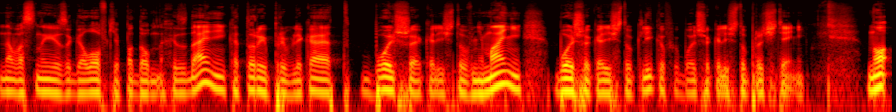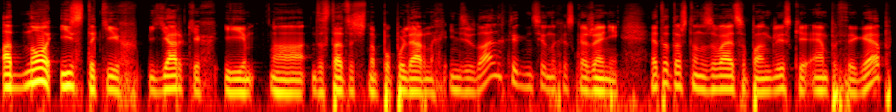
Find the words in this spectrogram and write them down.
новостные заголовки подобных изданий, которые привлекают большее количество вниманий, большее количество кликов и большее количество прочтений. Но одно из таких ярких и э, достаточно популярных индивидуальных когнитивных искажений — это то, что называется по-английски empathy gap,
